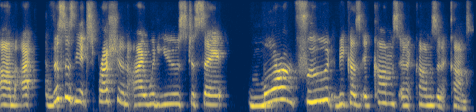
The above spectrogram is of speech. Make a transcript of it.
Um, I, this is the expression I would use to say more food because it comes and it comes and it comes.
